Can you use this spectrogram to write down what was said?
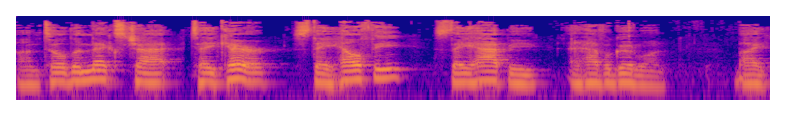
Until the next chat, take care, stay healthy, stay happy, and have a good one. Bye.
